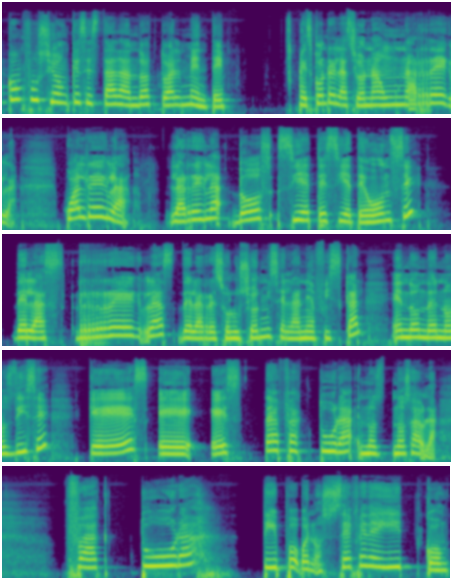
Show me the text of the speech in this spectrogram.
confusión que se está dando actualmente es con relación a una regla. ¿Cuál regla? La regla 27711 de las reglas de la resolución miscelánea fiscal, en donde nos dice que es eh, esta factura, nos, nos habla factura tipo, bueno, CFDI con,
